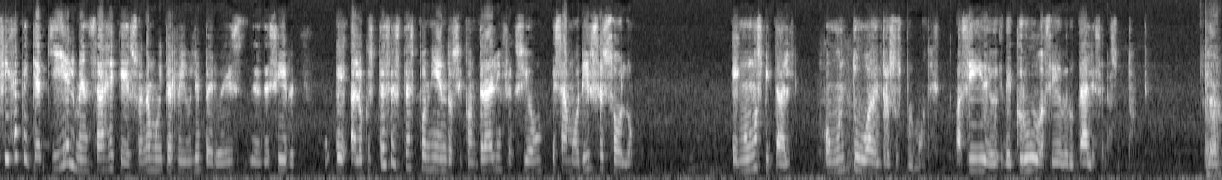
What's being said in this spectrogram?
fíjate que aquí el mensaje que suena muy terrible, pero es, es decir, eh, a lo que usted se está exponiendo si contrae la infección es a morirse solo en un hospital con un tubo adentro de sus pulmones. Así de, crudo, así de brutal es el asunto. Claro.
